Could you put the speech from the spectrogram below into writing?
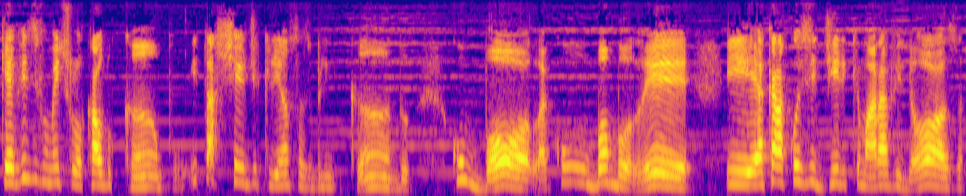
que é visivelmente local do campo. E tá cheio de crianças brincando, com bola, com bambolê, e é aquela coisa idílica maravilhosa.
